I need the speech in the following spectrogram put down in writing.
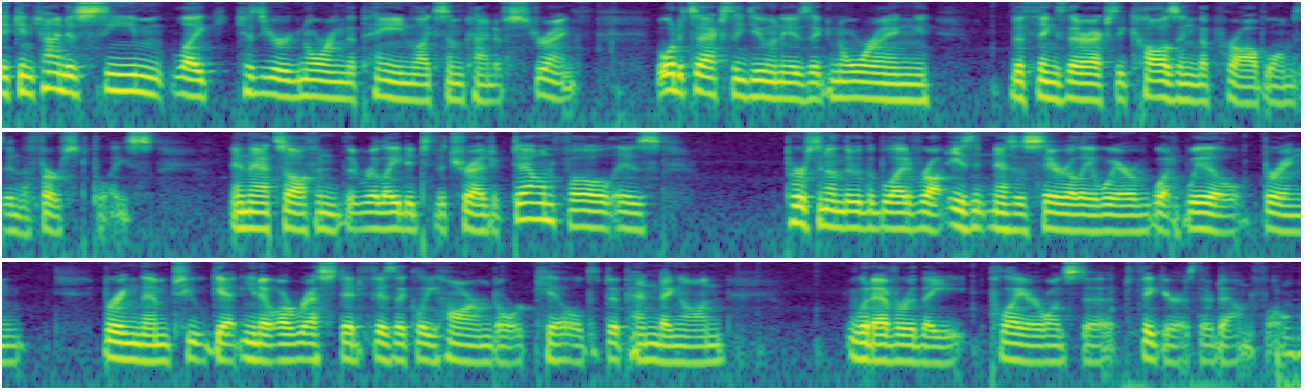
it can kind of seem like because you're ignoring the pain like some kind of strength. But what it's actually doing is ignoring the things that are actually causing the problems in the first place. And that's often related to the tragic downfall is person under the blight of rot isn't necessarily aware of what will bring bring them to get you know arrested physically harmed or killed depending on whatever the player wants to figure as their downfall.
